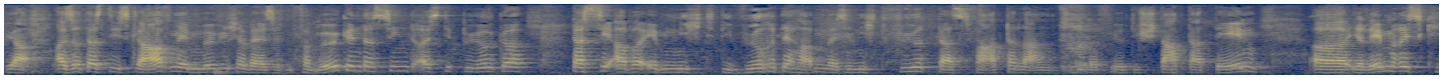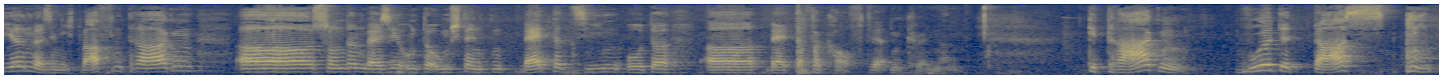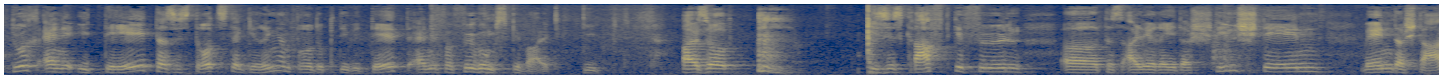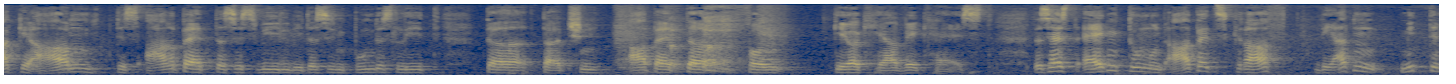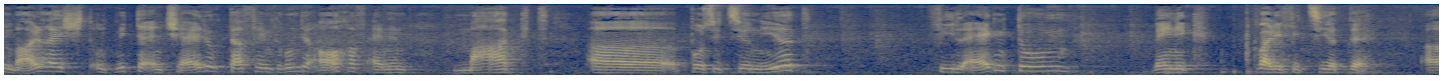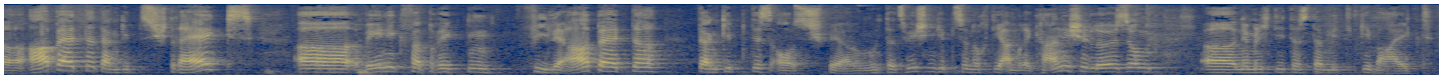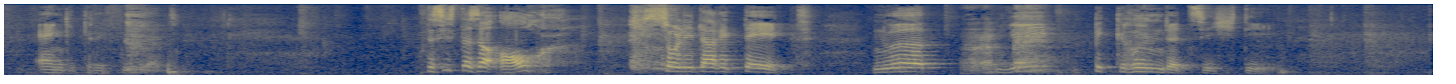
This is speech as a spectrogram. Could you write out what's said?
ja, also dass die Sklaven eben möglicherweise vermögender sind als die Bürger, dass sie aber eben nicht die Würde haben, weil sie nicht für das Vaterland oder für die Stadt Athen äh, ihr Leben riskieren, weil sie nicht Waffen tragen, äh, sondern weil sie unter Umständen weiterziehen oder äh, weiterverkauft werden können. Getragen wurde das durch eine Idee, dass es trotz der geringen Produktivität eine Verfügungsgewalt gibt. Also dieses Kraftgefühl, äh, dass alle Räder stillstehen, wenn der starke Arm des Arbeiters es will, wie das im Bundeslied der deutschen Arbeiter von Georg Herweg heißt. Das heißt, Eigentum und Arbeitskraft werden mit dem Wahlrecht und mit der Entscheidung dafür im Grunde auch auf einen Markt äh, positioniert. Viel Eigentum, wenig qualifizierte Arbeiter, dann gibt es Streiks, äh, wenig Fabriken, viele Arbeiter, dann gibt es Aussperrung. Und dazwischen gibt es ja noch die amerikanische Lösung, äh, nämlich die, dass da mit Gewalt eingegriffen wird. Das ist also auch Solidarität. Nur wie begründet sich die?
